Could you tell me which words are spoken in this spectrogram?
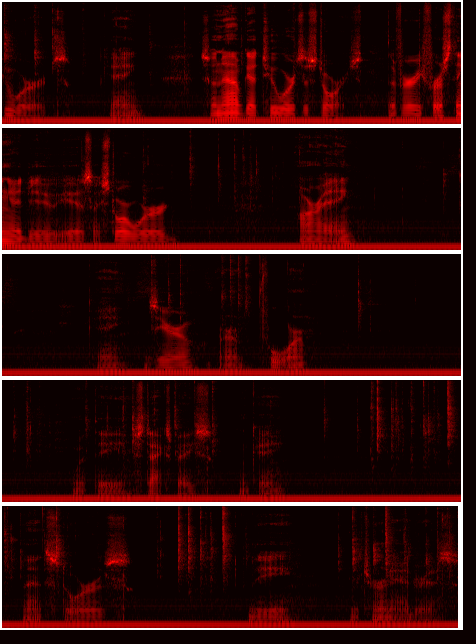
Two words okay? So now I've got two words of storage. The very first thing I do is I store word RA 0 or 4 with the stack space okay? That stores the return address.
